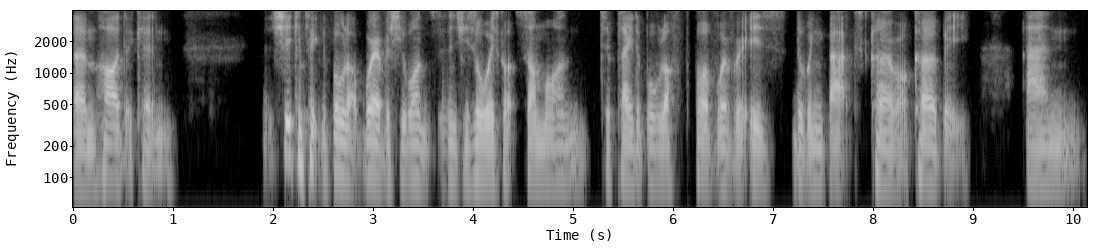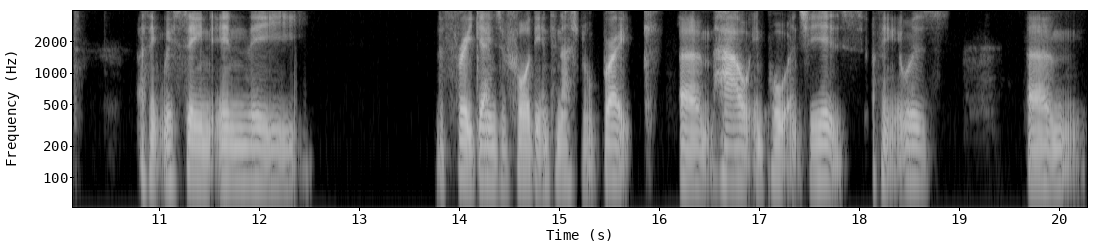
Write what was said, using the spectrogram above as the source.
um, Harder can. She can pick the ball up wherever she wants, and she's always got someone to play the ball off of, whether it is the wing backs, Kerr or Kirby. And I think we've seen in the the three games before the international break um, how important she is. I think it was um,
